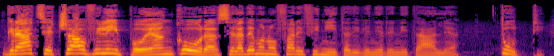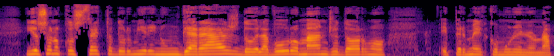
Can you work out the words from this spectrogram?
Grazie, ciao Filippo, e ancora, se la devono fare finita di venire in Italia. Tutti. Io sono costretto a dormire in un garage dove lavoro, mangio dormo e per me il comune non ha,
